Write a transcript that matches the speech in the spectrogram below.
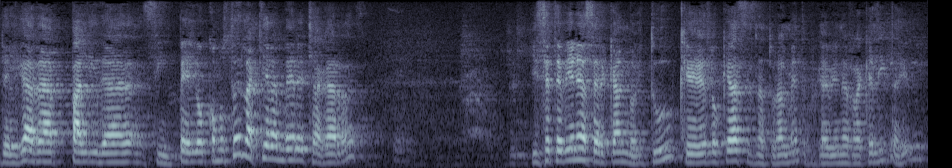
delgada, pálida, sin pelo, como ustedes la quieran ver, hecha garras, y se te viene acercando. ¿Y tú qué es lo que haces naturalmente? Porque ahí viene Raquelita. Y,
